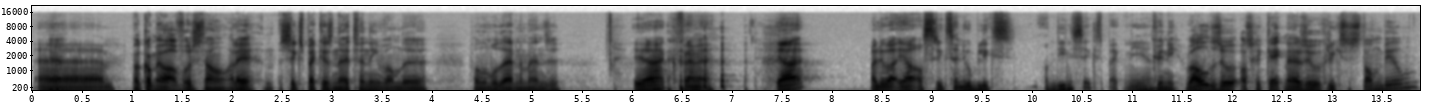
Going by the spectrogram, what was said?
Ehm, Maar ik kan me wel voorstellen. Allee, sixpack is een uitvinding van de, van de moderne mensen. ja, ik vraag me... ja, alhoewel, ja, Asterix en Obelix, had die een sixpack? Nee, ja. Ik weet niet. Wel, zo, als je kijkt naar zo Griekse standbeelden,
